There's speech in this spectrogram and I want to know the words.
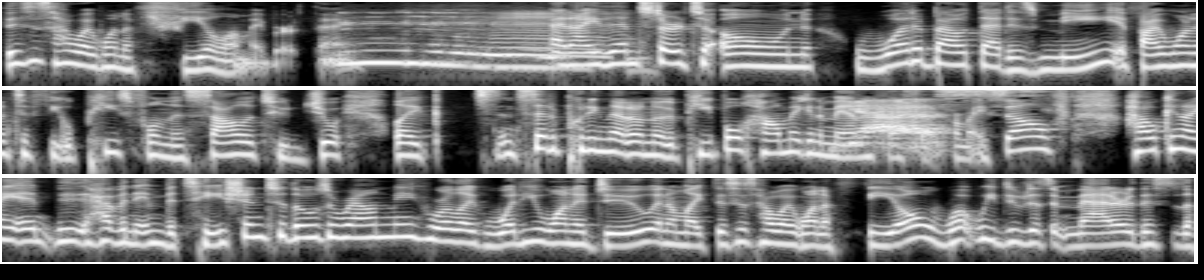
this is how I want to feel on my birthday. Mm. And I then started to own what about that is me? If I wanted to feel peacefulness, solitude, joy, like instead of putting that on other people, how am I going to manifest that for myself? How can I have an invitation to those around me who are like, what do you want to do? And I'm like, this is how I want to feel. What we do doesn't matter. This is a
